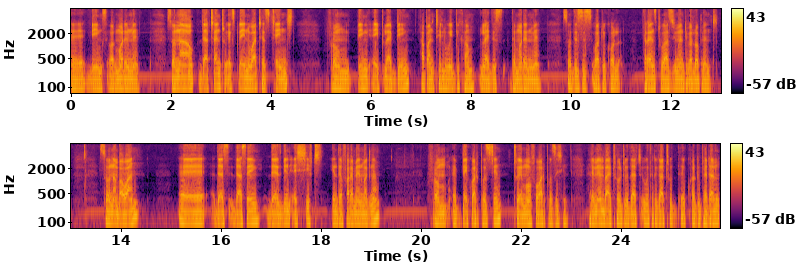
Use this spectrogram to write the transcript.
uh, beings or modern men. So now they're trying to explain what has changed from being ape-like being up until we become like this, the modern man. So this is what we call trends towards human development. So number one, uh, they're saying there's been a shift in the foramen magnum from a backward position to a more forward position. Remember, I told you that with regard to the quadrupedal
